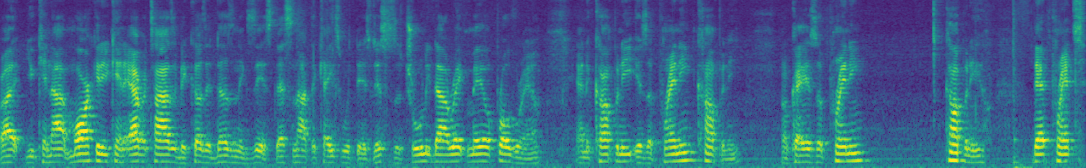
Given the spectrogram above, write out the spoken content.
Right? You cannot market it, you can't advertise it because it doesn't exist. That's not the case with this. This is a truly direct mail program, and the company is a printing company. Okay, it's a printing company that prints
